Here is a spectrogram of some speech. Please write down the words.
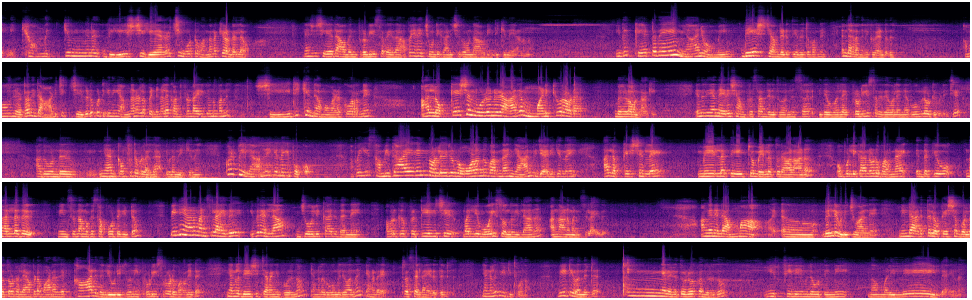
എനിക്കും അമ്മയ്ക്കും ഇങ്ങനെ ദേഷ്യം ഇറച്ചി ഇങ്ങോട്ട് വന്നണക്കെ ഉണ്ടല്ലോ ഞാൻ ചോദിച്ചു ഏതാ അവൻ? പ്രൊഡ്യൂസർ ഏതാ? അപ്പം എന്നെ ചൂണ്ടിക്കാണിച്ചതുകൊണ്ട് അവിടെ ഇരിക്കുന്നതാണെന്ന്. ഇത് കേട്ടതേ ഞാനും അമ്മയും ദേഷിച്ച് അവന്റെ അടുത്ത് ചെന്നിട്ട് പറഞ്ഞു എന്താണ് നിനക്ക് വേണ്ടത്? അമ്മ പറഞ്ഞു ചേട്ടാ നിന്റെ അടിച്ച് ചെകിട് പൊട്ടിക്കുന്ന അങ്ങനെയുള്ള പെണ്ണുങ്ങളെ കണ്ടിട്ടുണ്ടായിരിക്കും എന്ന് പറഞ്ഞ് ശരിക്കും എന്റെ അമ്മ വഴക്ക് പറഞ്ഞ് ആ ലൊക്കേഷൻ മുഴുവൻ ഒരു അര മണിക്കൂർ അവിടെ ബഹളം ഉണ്ടാക്കി. എന്നിട്ട് ഞാൻ നേരെ ശ്യാംപ്രസാദിന്റെ അടുത്ത് പറഞ്ഞു സാർ ഇതേപോലെ പ്രൊഡ്യൂസർ ഇതേപോലെ എന്നെ റൂമിലോട്ട് വിളിച്ച് അതുകൊണ്ട് ഞാൻ കംഫർട്ടബിൾ അല്ല ഇവിടെ നിൽക്കുന്നത് കുഴപ്പമില്ല അഭിനയിക്കുന്നെങ്കിൽ പൊക്കോ. അപ്പോൾ ഈ സംവിധായകൻ എന്നുള്ള ഒരു റോളെന്ന് പറഞ്ഞാൽ ഞാൻ വിചാരിക്കുന്നത് ആ ലൊക്കേഷനിലെ മേളിലത്തെ ഏറ്റവും മേളിലത്തെ ഒരാളാണ്. പുള്ളിക്കാരനോട് പറഞ്ഞാൽ എന്തൊക്കെയോ നല്ലത് മീൻസ് നമുക്ക് സപ്പോർട്ട് കിട്ടും. പിന്നെയാണ് മനസ്സിലായത് ഇവരെല്ലാം ജോലിക്കാർ തന്നെ. അവർക്ക് പ്രത്യേകിച്ച് വലിയ വോയിസ് ഒന്നും ഇല്ലാന്ന് അന്നാണ് മനസ്സിലായത്. അങ്ങനെ എന്റെ അമ്മ വെല്ലുവിളിച്ചു ആളിനെ. നിന്റെ അടുത്ത ലൊക്കേഷൻ കൊല്ലത്തോട്ടല്ലേ അവിടെ വാടകരെ കാൽ തല്ലി ഓടിക്കുമെന്ന് ഈ പ്രൊഡ്യൂസറോട് പറഞ്ഞിട്ട് ഞങ്ങൾ ദേഷിച്ചിറങ്ങി പോരുന്നു. ഞങ്ങൾ റൂമിൽ വന്ന് ഞങ്ങളുടെ ഡ്രസ്സെല്ലാം എടുത്തിട്ട് ഞങ്ങൾ വീട്ടിൽ പോന്നു. വീട്ടിൽ വന്നിട്ട് ഇങ്ങനെ ഒരു തുഴുക്കം തൊഴുതു ഈ ഫിലിമിലോട്ട് ഇനി നമ്മളില്ലേ ഇല്ല എന്ന്.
